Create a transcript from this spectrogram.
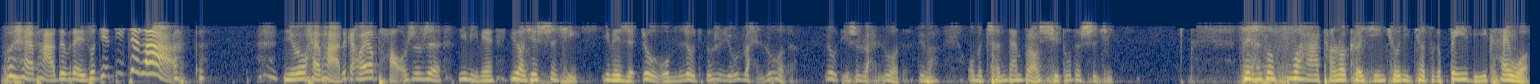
会害怕，对不对？说今天地震了，你 有害怕？你赶快要跑，是不是？你里面遇到一些事情，因为人肉我们的肉体都是有软弱的，肉体是软弱的，对吧？我们承担不了许多的事情。所以他说：“父啊，倘若可行，求你叫这个杯离开我。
